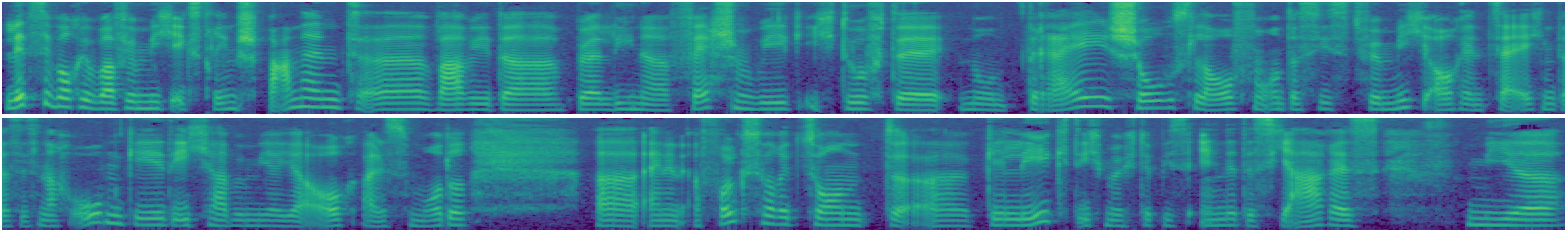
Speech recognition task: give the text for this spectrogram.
Letzte Woche war für mich extrem spannend, äh, war wieder Berliner Fashion Week. Ich durfte nun drei Shows laufen und das ist für mich auch ein Zeichen, dass es nach oben geht. Ich habe mir ja auch als Model äh, einen Erfolgshorizont äh, gelegt. Ich möchte bis Ende des Jahres mir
